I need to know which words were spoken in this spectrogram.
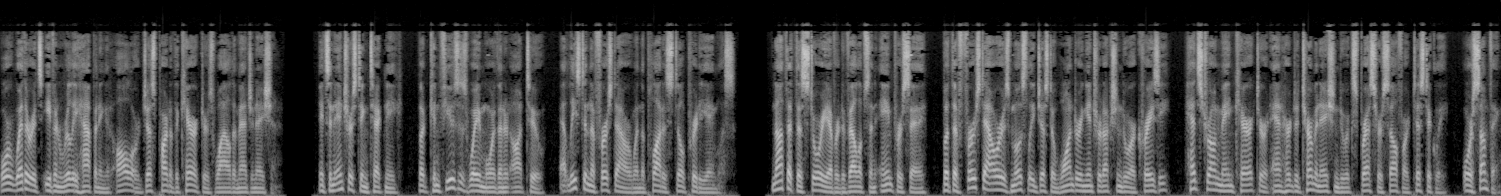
or whether it's even really happening at all or just part of the character's wild imagination. It's an interesting technique, but confuses way more than it ought to, at least in the first hour when the plot is still pretty aimless. Not that the story ever develops an aim per se, but the first hour is mostly just a wandering introduction to our crazy, headstrong main character and her determination to express herself artistically, or something.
